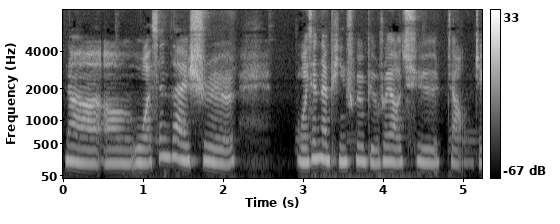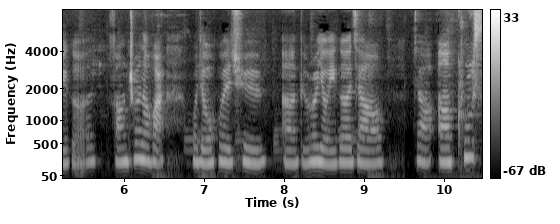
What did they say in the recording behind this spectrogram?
那呃，我现在是，我现在平时比如说要去找这个房车的话，我就会去呃，比如说有一个叫。叫呃 Cruise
